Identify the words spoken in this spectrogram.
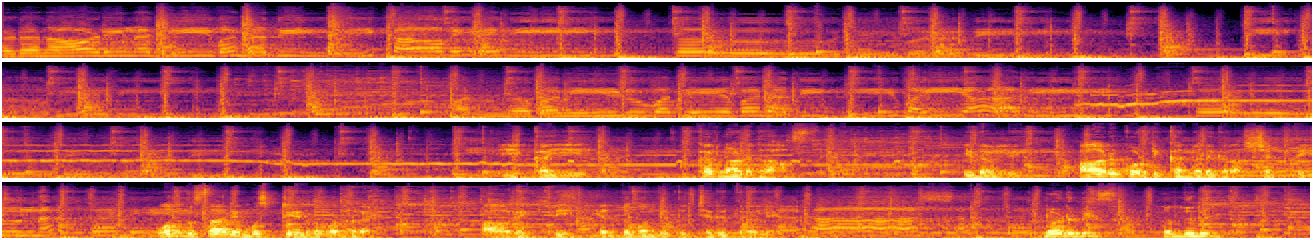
ಕನ್ನಡ ನಾಡಿನ ಜೀವನದಿ ಕಾವೇರಿ. ಓ ಜೀವನದಿ ಈ ಕಾವೇರಿ. ಅನ್ನವ ನೀಡುವ ದೇವನದಿ ಈ ವೈಯಾರಿ. ಈ ಕೈ ಕರ್ನಾಟಕದ ಆಸ್ತಿ. ಇದರಲ್ಲಿ ಆರು ಕೋಟಿ ಕನ್ನಡಿಗರ ಶಕ್ತಿ. ಒಂದು ಸಾರಿ ಮುಷ್ಟಿ ಹಿಡಿದು ಹೊಡೆದ್ರೆ ಆ ವ್ಯಕ್ತಿ ಎದ್ದು ಬಂದಿದ್ದು ಚರಿತ್ರೆಯಲ್ಲಿ. ನೋಡಿ ಬೀಸ್ ಅಂದನು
